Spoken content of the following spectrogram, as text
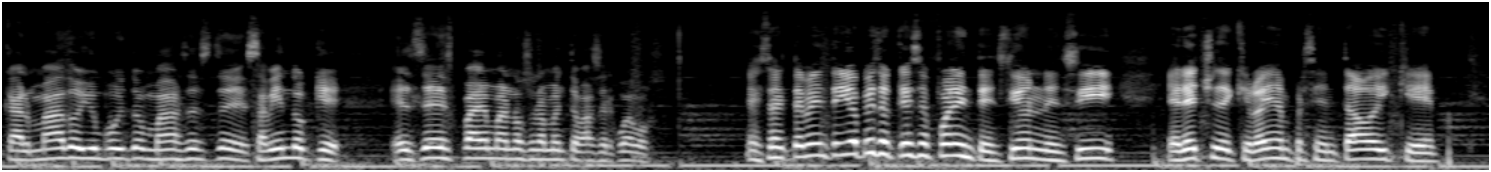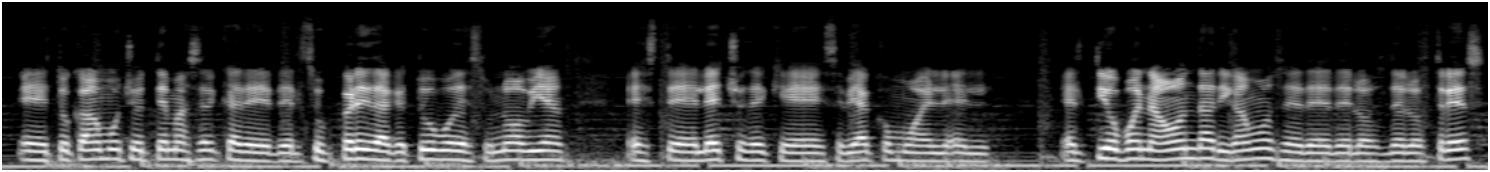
calmado y un poquito más, este, sabiendo que el ser Spider-Man no solamente va a ser juegos. Exactamente, yo pienso que esa fue la intención en sí, el hecho de que lo hayan presentado y que eh, tocaba mucho el tema acerca de, su pérdida que tuvo de su novia, este, el hecho de que se veía como el, tío buena onda, digamos, de, de, los, de los tres.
